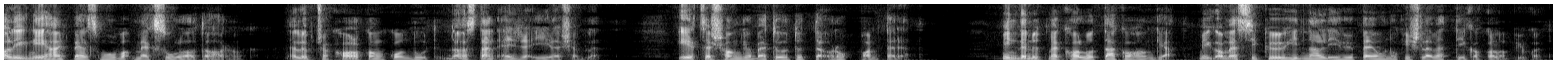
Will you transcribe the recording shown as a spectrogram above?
Alig néhány perc múlva megszólalt a harang. Előbb csak halkan kondult, de aztán egyre élesebb lett. Érces hangja betöltötte a roppant teret. Mindenütt meghallották a hangját, még a messzi kőhinnál lévő peonok is levették a kalapjukat.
